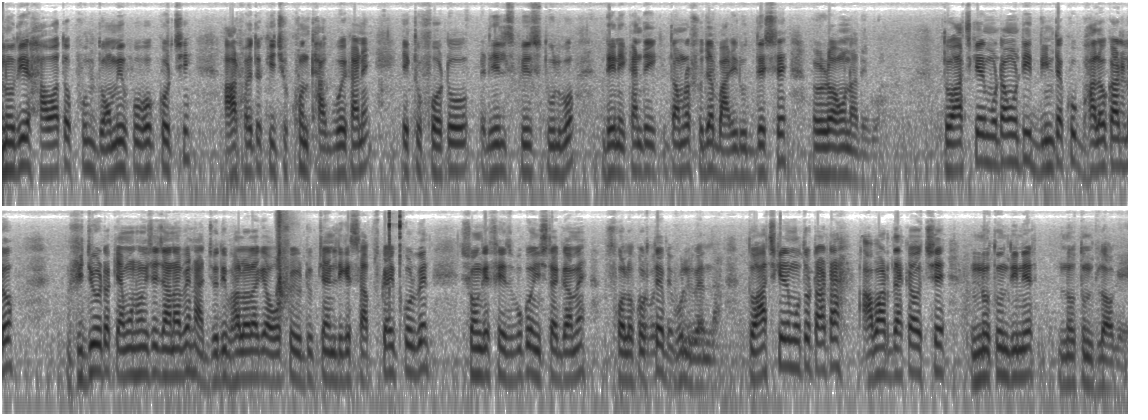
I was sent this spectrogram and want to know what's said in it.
নদীর হাওয়া তো ফুল দমে উপভোগ করছি আর হয়তো কিছুক্ষণ থাকব এখানে একটু ফটো রিলস ফিলস তুলবো দেন এখান থেকে কিন্তু আমরা সোজা বাড়ির উদ্দেশ্যে রওনা দেবো। তো আজকের মোটামুটি দিনটা খুব ভালো কাটলো ভিডিওটা কেমন হয়েছে জানাবেন আর যদি ভালো লাগে অবশ্যই ইউটিউব চ্যানেলটিকে সাবস্ক্রাইব করবেন সঙ্গে ফেসবুক ও ইনস্টাগ্রামে ফলো করতে করতে ভুলবেন না। তো আজকের মতো টাটা আবার দেখা হচ্ছে নতুন দিনের নতুন ব্লগে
